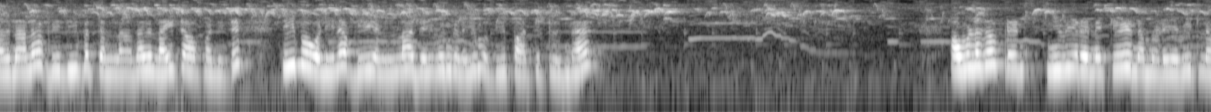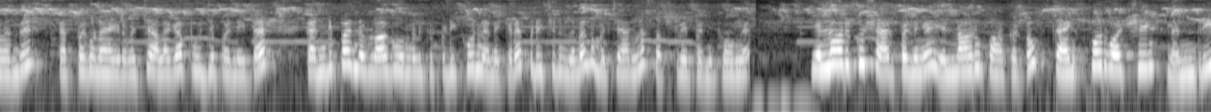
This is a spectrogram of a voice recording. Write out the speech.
அதனால் அப்படியே தீபத்தெல்லாம் அதாவது லைட் ஆஃப் பண்ணிவிட்டு தீப ஒளியில் அப்படியே எல்லா தெய்வங்களையும் அப்படியே பார்த்துட்டு இருந்தேன். அவ்வளோதான் ஃப்ரெண்ட்ஸ் நியூ இயர் அன்னைக்கு நம்மளுடைய வீட்டில் வந்து கற்பகுநாயகரை வச்சு அழகாக பூஜை பண்ணிட்டேன். கண்டிப்பாக இந்த விலாக் உங்களுக்கு பிடிக்கும்னு நினைக்கிறேன். பிடிச்சிருந்தேன்னா நம்ம சேனலை சப்ஸ்கிரைப் பண்ணிக்கோங்க. எல்லாருக்கும் ஷேர் பண்ணுங்கள் எல்லாரும் பார்க்கட்டும். தேங்க்ஸ் ஃபார் வாட்சிங் நன்றி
